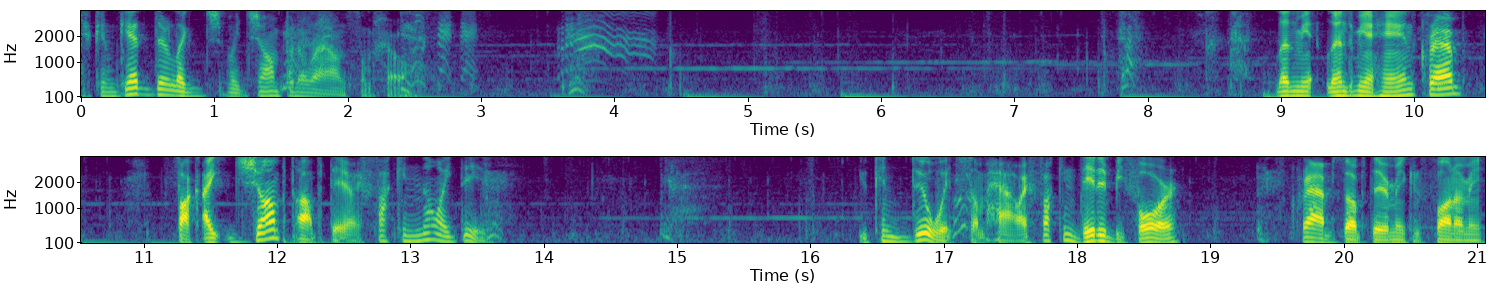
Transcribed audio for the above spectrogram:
You can get there like by jumping around somehow. lend me lend me a hand, crab? Fuck, I jumped up there. I fucking know I did. You can do it somehow. I fucking did it before. Crab's up there making fun of me.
